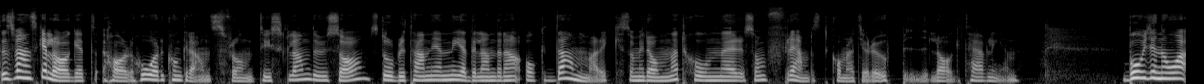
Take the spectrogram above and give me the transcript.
Det svenska laget har hård konkurrens från Tyskland, USA, Storbritannien, Nederländerna och Danmark som är de nationer som främst kommer att göra upp i lagtävlingen. Bo Genå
